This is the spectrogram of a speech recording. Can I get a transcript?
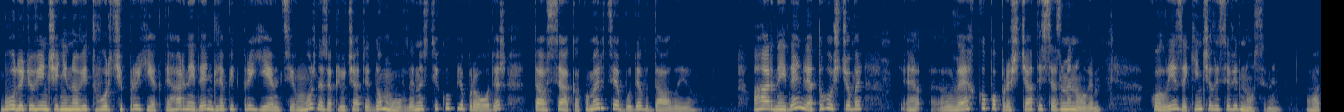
Будуть увінчені нові творчі проєкти. Гарний день для підприємців. Можна заключати домовленості, куплю-продаж та всяка комерція буде вдалою. Гарний день для того, щоб е, легко попрощатися з минулим, коли закінчилися відносини. От.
